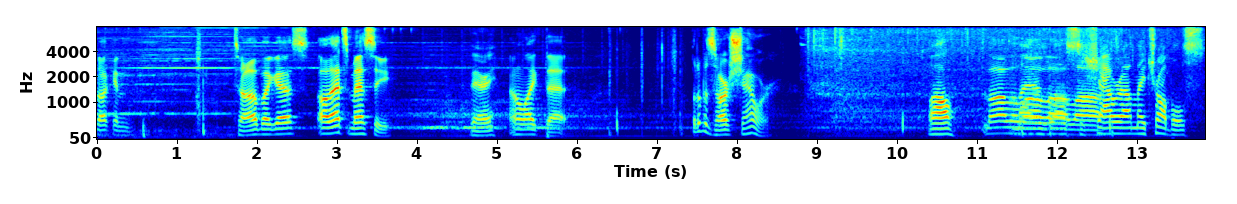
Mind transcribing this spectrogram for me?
fucking tub, I guess. Oh, that's messy. Very. I don't like that. What a bizarre shower. Well, La la might la as la well la. shower out my troubles.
